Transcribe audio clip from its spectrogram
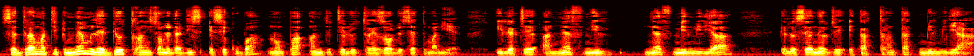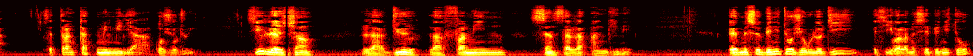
C'est dramatique. Même les deux transitions de Dadis et Sekouba n'ont pas endetté le trésor de cette manière. Il était à 9 000, 9 milliards et le CNRD est à 34 000 milliards. C'est 34 000 milliards aujourd'hui. Si les gens la dure, la famine s'installa en Guinée. Et M. Benito, je vous le dis, et si voilà, M. Benito,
